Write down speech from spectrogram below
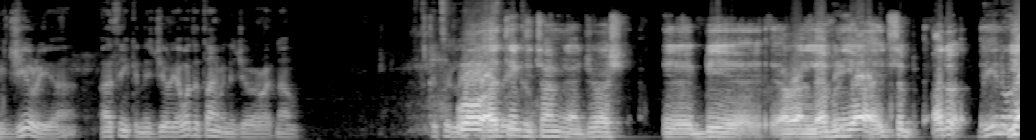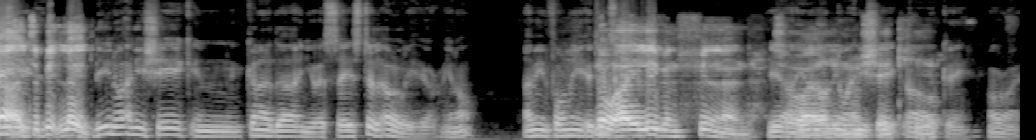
Nigeria I think in Nigeria what the time in Nigeria right now it's a well, I think the time in Nigeria uh, be uh, around eleven. Yeah, it's a. I don't. do you know Yeah, it's a bit late. do you know any sheikh in Canada in USA it's still early here you know I mean, for me, it no, is- I live in Finland, yeah, so I only know know any sheikh sheikh. Oh, okay, all right.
